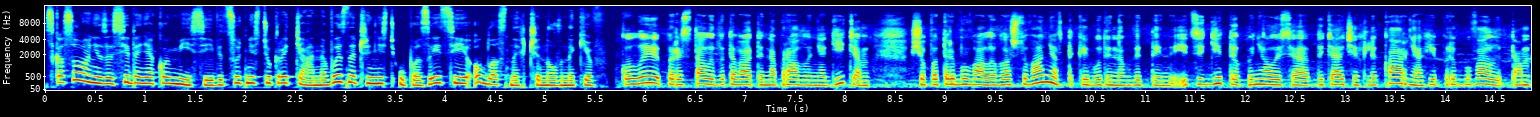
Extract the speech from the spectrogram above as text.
скасовані засідання комісії, відсутність укриття, невизначеність у позиції обласних чиновників. Коли перестали видавати направлення дітям, що потребували влаштування в такий будинок дитини, і ці діти опинялися в дитячих лікарнях і перебували там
